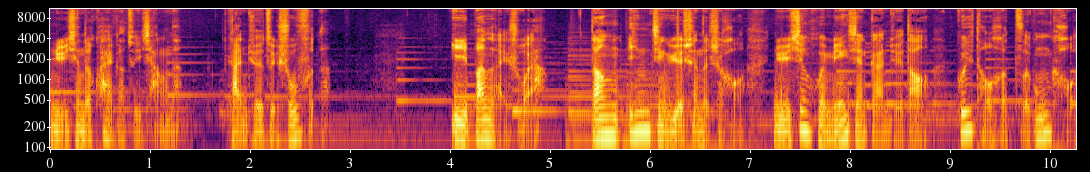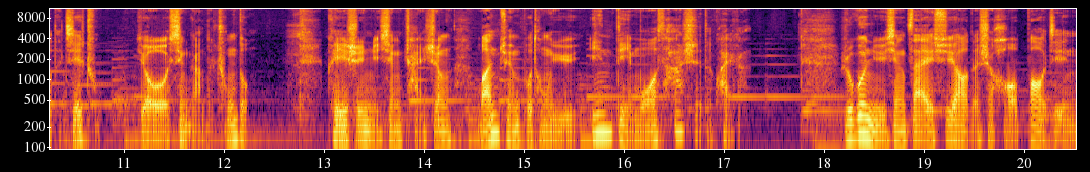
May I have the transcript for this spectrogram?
女性的快感最强呢？感觉最舒服的？一般来说呀，当阴茎越深的时候，女性会明显感觉到龟头和子宫口的接触，有性感的冲动，可以使女性产生完全不同于阴蒂摩擦时的快感。如果女性在需要的时候抱紧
